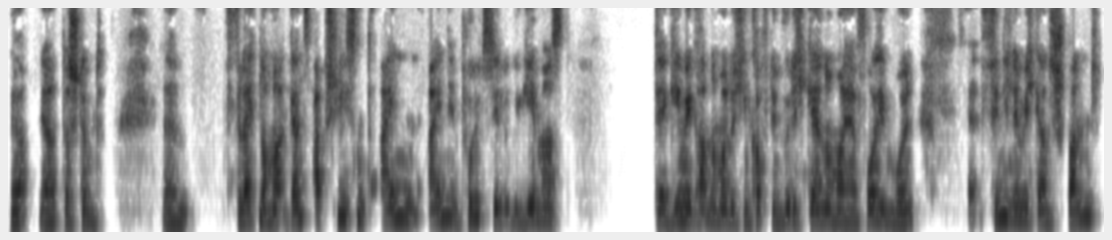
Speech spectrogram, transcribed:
Ja, ja, das stimmt. Ähm, vielleicht nochmal ganz abschließend einen, einen Impuls, den du gegeben hast, der ging mir gerade nochmal durch den Kopf, den würde ich gerne nochmal hervorheben wollen. Äh, Finde ich nämlich ganz spannend,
